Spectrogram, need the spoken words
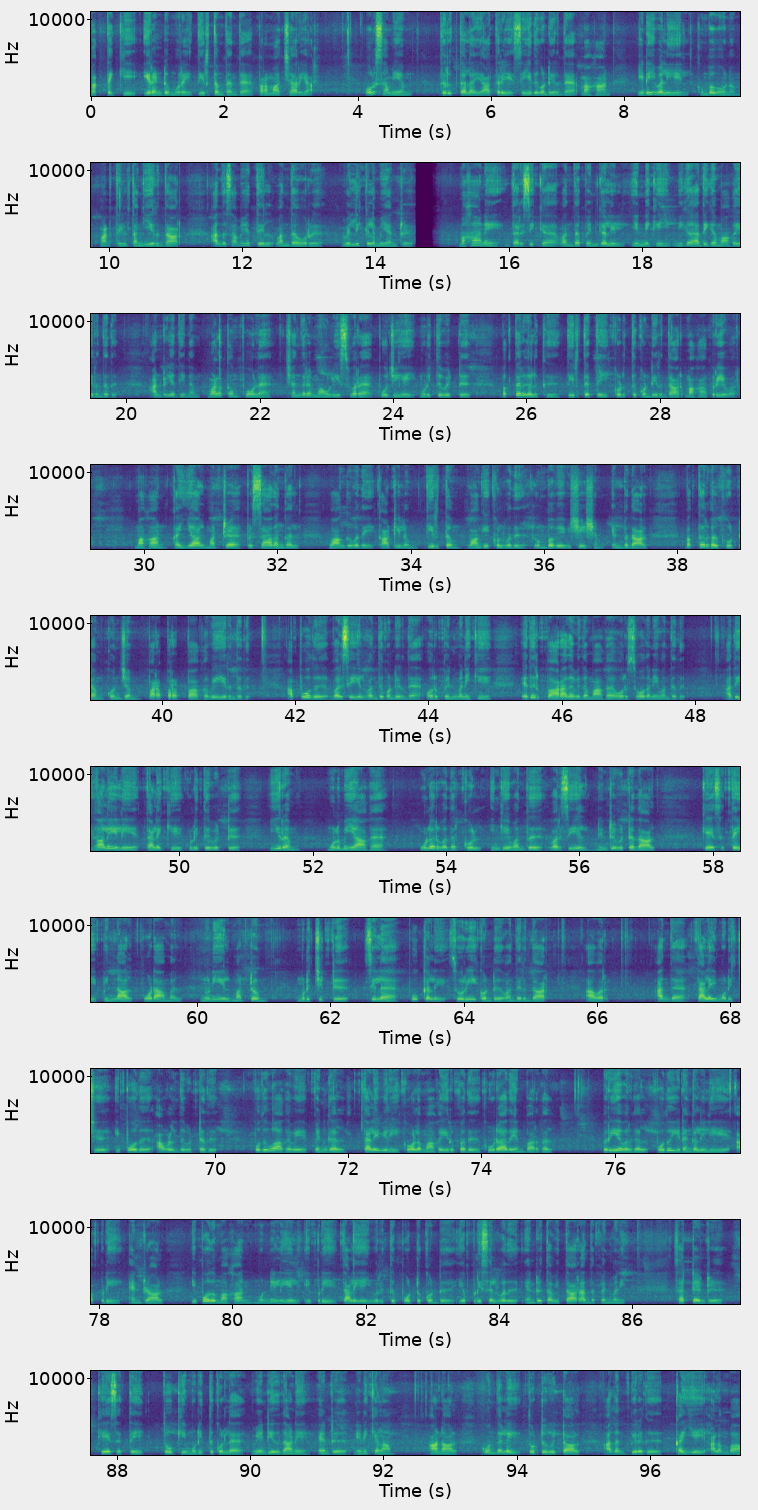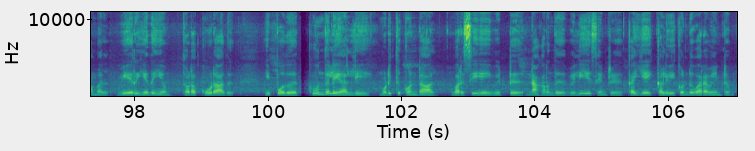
பக்தைக்கு இரண்டு முறை தீர்த்தம் தந்த பரமாச்சாரியார். ஒரு சமயம் திருத்தல யாத்திரை செய்து கொண்டிருந்த மகான் இடைவழியில் கும்பகோணம் மடத்தில் தங்கியிருந்தார். அந்த சமயத்தில் வந்த ஒரு வெள்ளிக்கிழமையன்று மகானை தரிசிக்க வந்த பெண்களில் எண்ணிக்கை மிக அதிகமாக இருந்தது. அன்றைய தினம் வழக்கம் போல சந்திர மௌலீஸ்வர பூஜையை முடித்துவிட்டு பக்தர்களுக்கு தீர்த்தத்தை கொடுத்து கொண்டிருந்தார் மகாபிரியவர். மகான் கையால் மற்ற பிரசாதங்கள் வாங்குவதை காட்டிலும் தீர்த்தம் வாங்கிக் கொள்வது ரொம்பவே விசேஷம் என்பதால் பக்தர்கள் கூட்டம் கொஞ்சம் பரபரப்பாகவே இருந்தது. அப்போது வரிசையில் வந்து கொண்டிருந்த ஒரு பெண்மணிக்கு எதிர்பாராத விதமாக ஒரு சோதனை வந்தது. அதிகாலையிலேயே தலைக்கு குளித்துவிட்டு ஈரம் முழுமையாக உலர்வதற்குள் இங்கே வந்து வரிசையில் நின்றுவிட்டதால் கேசத்தை பின்னால் போடாமல் நுனியில் மட்டும் முடிச்சிட்டு சில பூக்களை சொருகி கொண்டு வந்திருந்தார் அவர். அந்த தலை முடிச்சு இப்போது அவழ்ந்து விட்டது. பொதுவாகவே பெண்கள் தலைவிரி கோலமாக இருப்பது கூடாது என்பார்கள். பெரியவர்கள் பொது இடங்களிலேயே அப்படி என்றால் இப்போது மகான் முன்னிலையில் இப்படி தலையை விரித்து போட்டுக்கொண்டு எப்படி செல்வது என்று தவித்தார் அந்த பெண்மணி. சட்டென்று கேசத்தை தூக்கி முடித்து கொள்ள வேண்டியதுதானே என்று நினைக்கலாம். ஆனால் கூந்தலை தொட்டுவிட்டால் அதன் பிறகு கையை அலம்பாமல் வேறு எதையும் தொடக்கூடாது. இப்போது கூந்தலை அள்ளி முடித்து கொண்டால் வரிசையை விட்டு நகர்ந்து வெளியே சென்று கையை கழுவி கொண்டு வர வேண்டும்.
